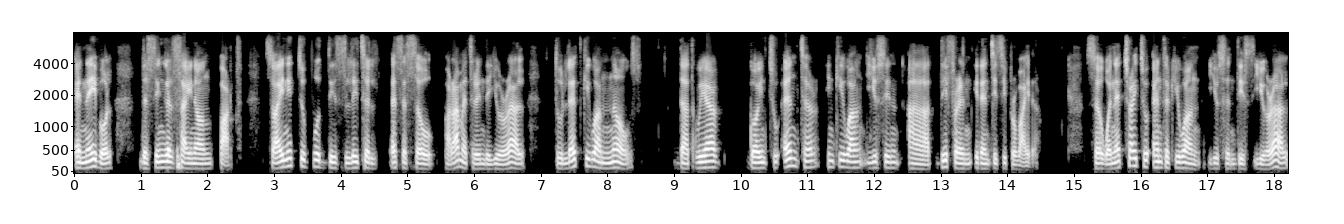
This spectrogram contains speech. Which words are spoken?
enable the single sign-on part. So I need to put this little SSO parameter in the URL to let Kiuwan knows that we are going to enter in Kiuwan using a different identity provider. So when I try to enter Kiuwan using this URL,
